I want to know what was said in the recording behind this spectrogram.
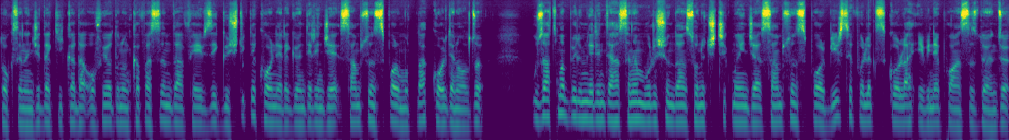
90. dakikada Ofeodu'nun kafasında Fevzi güçlükle kornere gönderince Samsun Spor mutlak golden oldu. Uzatma bölümlerinde Hasan'ın vuruşundan sonuç çıkmayınca Samsun Spor 1-0'lık skorla evine puansız döndü.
